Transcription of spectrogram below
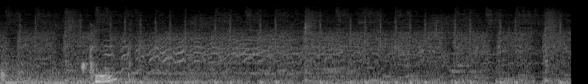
아, 오케이.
